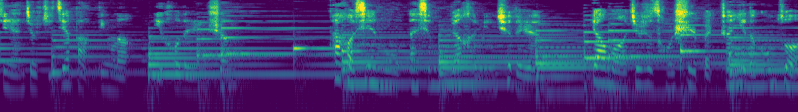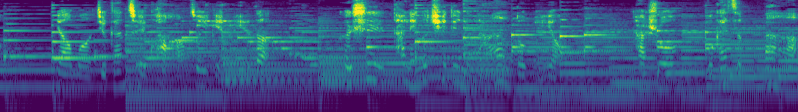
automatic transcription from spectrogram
竟然就直接绑定了以后的人生。他好羡慕那些目标很明确的人，要么就是从事本专业的工作，要么就干脆跨行做一点别的。可是他连个确定的答案都没有。他说：“我该怎么办啊？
